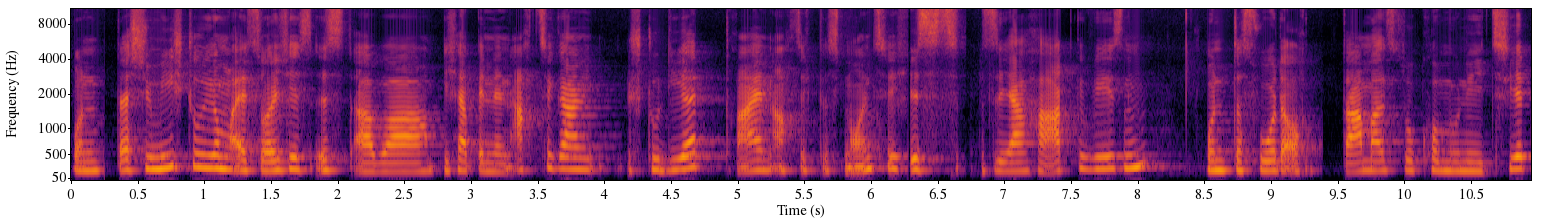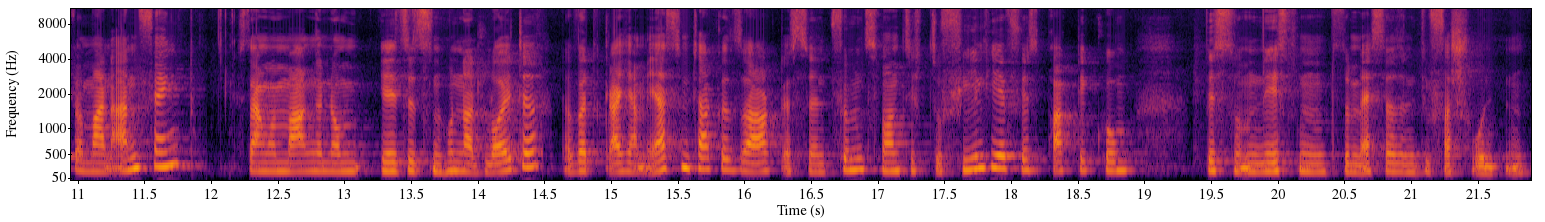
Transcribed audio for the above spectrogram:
Und das Chemiestudium als solches ist aber, ich habe in den 80ern studiert, 83 bis 90, ist sehr hart gewesen. Und das wurde auch damals so kommuniziert, wenn man anfängt. Sagen wir mal angenommen, hier sitzen 100 Leute. Da wird gleich am ersten Tag gesagt, es sind 25 zu viel hier fürs Praktikum. Bis zum nächsten Semester sind die verschwunden.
